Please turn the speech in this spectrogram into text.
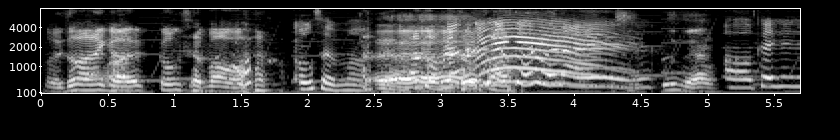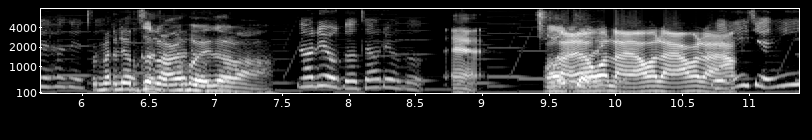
我知道那个工程帽吗？工程帽。呃他怎么没推？回来。这是怎样？哦，可以可以可以可以。这来回的。啦。要六个，只要六个。哎，我来啊，我来啊，我来啊，我来啊减。一减一。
